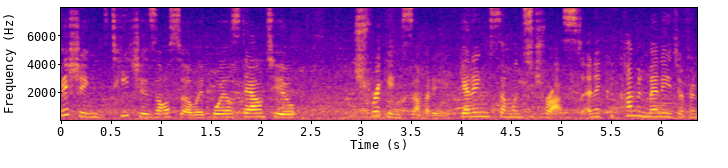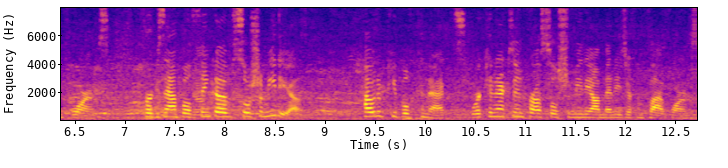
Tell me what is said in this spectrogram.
Phishing teaches also, it boils down to tricking somebody, getting someone's trust, and it could come in many different forms. For example, think of social media. How do people connect? We're connecting across social media on many different platforms.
